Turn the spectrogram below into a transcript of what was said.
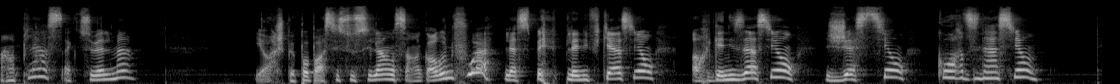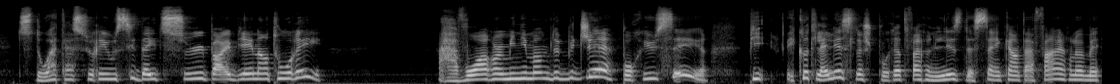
en place actuellement. Oh, je ne peux pas passer sous silence encore une fois l'aspect planification, organisation, gestion, coordination. Tu dois t'assurer aussi d'être super bien entouré. Avoir un minimum de budget pour réussir. Puis, écoute, la liste, je pourrais te faire une liste de 50 affaires, là, mais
